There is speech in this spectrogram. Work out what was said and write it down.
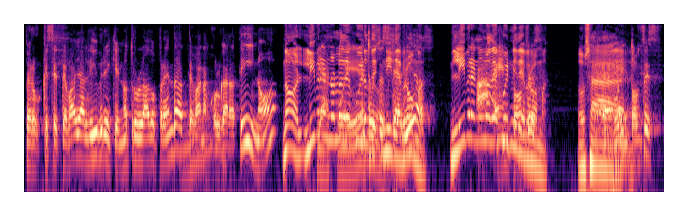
pero que se te vaya libre y que en otro lado prenda, te van a colgar a ti, ¿no? No, libre no lo dejo ir ni de broma. Libre no lo dejo ir ni de broma. O sea, eh, entonces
